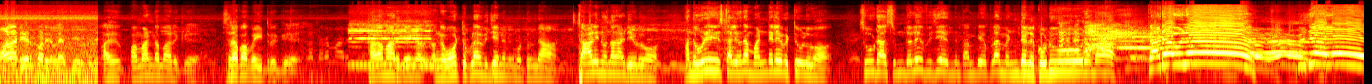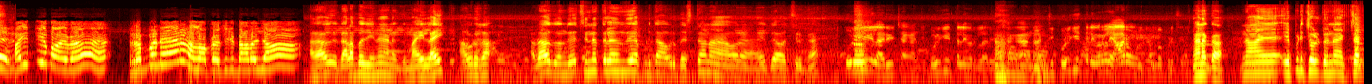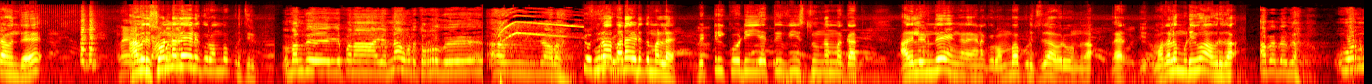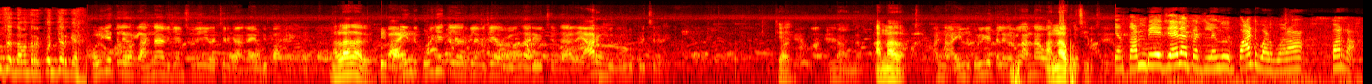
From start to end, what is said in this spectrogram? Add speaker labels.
Speaker 1: மாநாடு ஏற்பாடுகள்லாம் எப்படி இருக்குது?
Speaker 2: அது பிரமாண்டமாக இருக்குது சிறப்பாக போயிட்டு இருக்கு. தரமாக இருக்குது எங்கள் எங்கள் ஓட்டு ஃபுல்லாக விஜய் அண்ணனுக்கு மட்டும்தான். ஸ்டாலின் வந்தால் அடி விடுவோம் அந்த உதயநிதி ஸ்டாலின் வந்தால் மண்டலே விட்டு விழுவோம். சூடா சுண்டல் விஜய் இந்த தம்பி ஃபுல்லாக மெண்டல். கொடூரமா. கடவுளே! விஜய்!
Speaker 3: பைத்தியமா இவன் ரொம்ப நேரம் நல்லா பேசிக்கிட்டான் ஐயா.
Speaker 4: அதாவது தளபதினா எனக்கு மை லைக் அவரு தான் அதாவது வந்து சின்னத்துலேருந்து அப்படி தான் அவர் பெஸ்ட்டாக நான் அவரை இதாக வச்சுருக்கேன்.
Speaker 1: கொள்கைகள் அறிவிச்சாங்க. அஞ்சு கொள்கை தலைவர்கள் அறிவிச்சாங்க. அந்த அஞ்சு கொள்கை தலைவர்கள் யார் உங்களுக்கு ரொம்ப பிடிச்சது
Speaker 4: எனக்கா? நான் எப்படி சொல்லிட்டேன்னா எக்ஸாக்டாக வந்து அவர் சொன்னதே எனக்கு ரொம்ப பிடிச்சிருக்கு.
Speaker 3: வந்து இப்ப நான் என்ன உங்கள்கிட்ட சொல்றது?
Speaker 4: புறா படம் எடுத்தோமல்ல வெற்றி கொடி ஏத்து வீசும் நம்ம காத்து. அதுலேருந்து எங்க எனக்கு ரொம்ப பிடிச்சது அவர் ஒன்று தான் வேற முதல்ல முடிவும் அவர் தான்
Speaker 3: ஒரு நிமிஷம் இந்த வந்துடுறேன் கொஞ்சம் இருக்க
Speaker 1: கொள்கை தலைவர்கள் அண்ணா விஜய்னு சொல்லி வச்சிருக்காங்க. எப்படி பாக்குறீங்க?
Speaker 2: நல்லா தான் இருக்கு.
Speaker 1: இப்போ ஐந்து கொள்கை தலைவர்களை விஜய் அவர்கள் வந்து அறிவிச்சிருந்தாங்க அதை யார் உங்களுக்கு ரொம்ப பிடிச்சிருக்கு?
Speaker 2: அண்ணா தான்
Speaker 1: அண்ணா ஐந்து கொள்கை தலைவர்கள் அண்ணா
Speaker 2: அண்ணா.
Speaker 1: பிடிச்சிருக்கு.
Speaker 5: என் தம்பி ஜெயலலிதாலேருந்து ஒரு பாட்டு பாட போகிறான் பாடுறான்.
